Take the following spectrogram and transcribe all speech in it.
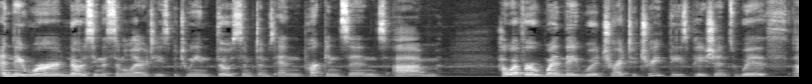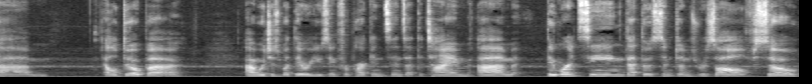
and they were noticing the similarities between those symptoms and Parkinson's. Um, however, when they would try to treat these patients with um, L-DOPA, uh, which is what they were using for Parkinson's at the time, um, they weren't seeing that those symptoms resolved. So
